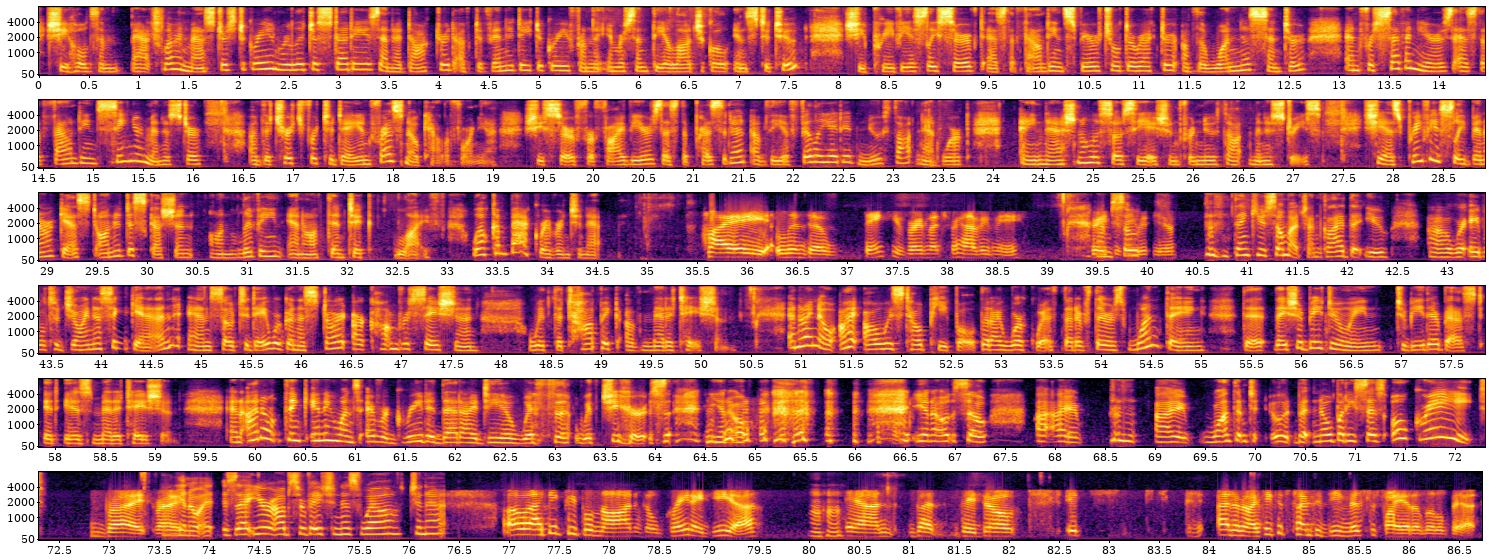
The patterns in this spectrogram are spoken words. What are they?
She holds a bachelor and master's degree in religious studies and a doctorate of divinity degree from the Emerson Theological Institute. She previously served as the founding spiritual director of the Oneness Center and for seven years as the founding senior minister of the Church for Today in Fresno, California. She served for five years as the president of the affiliated New Thought Network a National Association for New Thought Ministries. She has previously been our guest on a discussion on living an authentic life. Welcome back, Reverend Janette. Hi, Linda. Thank you very much for having me. Great I'm to so, be with you. Thank you so much. I'm glad that you uh, were able to join us again. And so today we're going to start our conversation with the topic of meditation. And I know I always tell people that I work with that if there's one thing that they should be doing to be their best, it is meditation. And I don't think anyone's ever greeted that idea with uh, with cheers, you know. you know, so I, I want them to do it, but nobody says, "Oh, great!" Right, right. You know, is that your observation as well, Janette? Oh, I think people nod and go, "Great idea," uh-huh. and but they don't. It's I don't know. I think it's time to demystify it a little bit.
